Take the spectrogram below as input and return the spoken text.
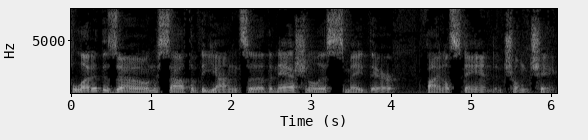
flooded the zone south of the Yangtze, the nationalists made their final stand in Chongqing.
